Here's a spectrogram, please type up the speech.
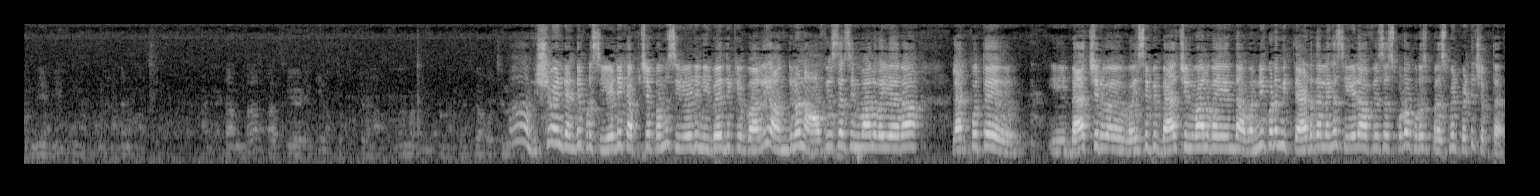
ఉంది అని అనుకుంటున్నాను అదంతా సిఐడికి వచ్చిన ఆ, విషయం ఏంటంటే ఇప్పుడు సిఐడికి అప్పచెప్పాము సిఐడి నివేదిక ఇవ్వాలి. అందులో నా ఆఫీసర్స్ ఇన్వాల్వ్ అయ్యారా? లేకపోతే ఈ బ్యాచ్ వైసీపీ బ్యాచ్ ఇన్వాల్వ్ అయ్యిందా? అవన్నీ కూడా మీకు తేటదల్లంగా సిఐడి ఆఫీసర్స్ కూడా ఒకరోజు ప్రెస్ మీట్ పెట్టి చెప్తారు.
